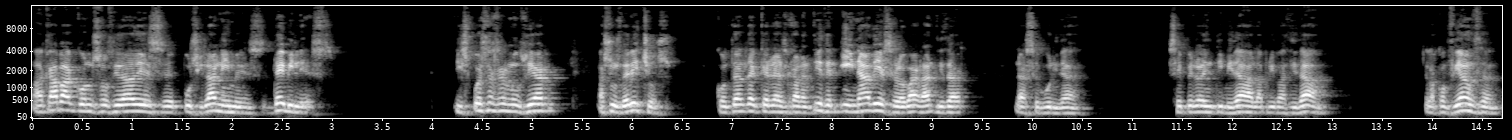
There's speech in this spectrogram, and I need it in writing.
acaba con sociedades eh, pusilánimes, débiles, dispuestas a renunciar a sus derechos con tal de que les garanticen, y nadie se lo va a garantizar, la seguridad. Se pierde la intimidad, la privacidad, la confianza.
